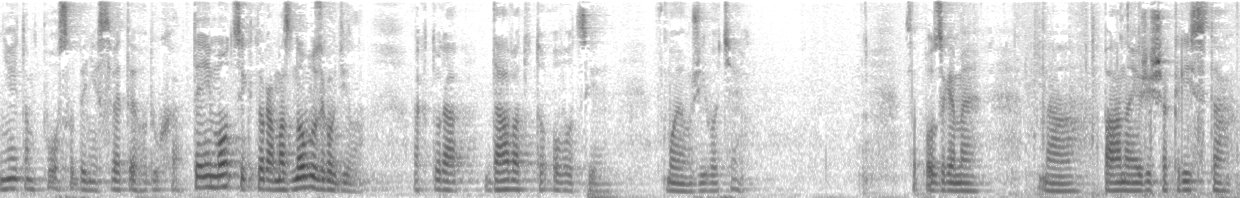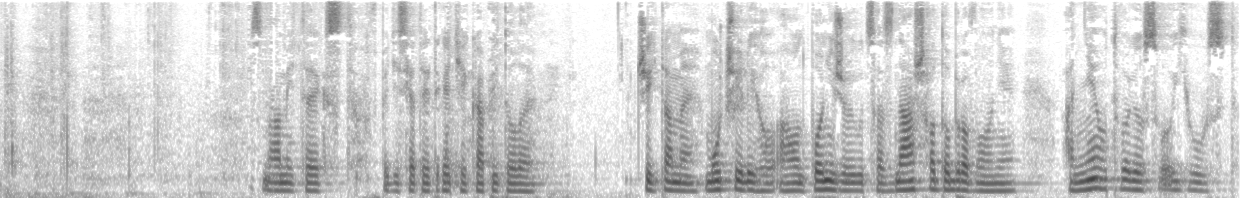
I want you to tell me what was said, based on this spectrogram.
Nie je tam pôsobenie Svetého Ducha. Tej moci, ktorá ma znovu zrodila a ktorá dáva toto ovocie v mojom živote. Sa pozrieme na pána Ježiša Krista. Známy text v 53. kapitole. Čítame, mučili ho a on ponižujúca znášal dobrovoľne a neotvoril svojich úst.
